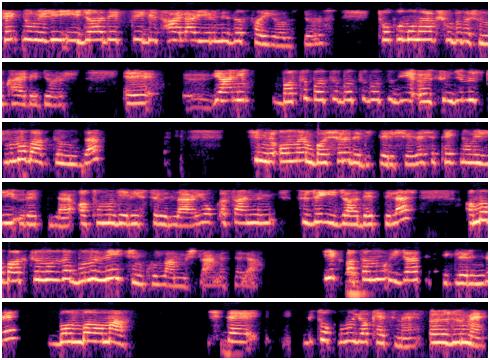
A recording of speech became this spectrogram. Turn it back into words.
teknolojiyi icat etti. Biz hala yerimizde sayıyoruz diyoruz. Toplum olarak şurada da şunu kaybediyoruz. Ee, yani batı batı batı batı diye öykündüğümüz duruma baktığımızda şimdi onların başarı dedikleri şeyler işte teknolojiyi ürettiler, atomu geliştirdiler, yok efendim füze icat ettiler. Ama baktığımızda bunu ne için kullanmışlar mesela? İlk atomu icat ettiklerinde bombalama, işte bir toplumu yok etme, öldürme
